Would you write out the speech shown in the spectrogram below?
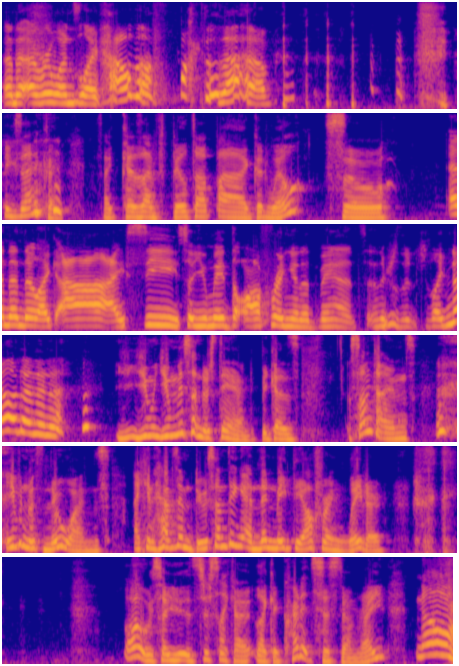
And everyone's like, "How the fuck does that happen?" exactly. it's like, because I've built up uh, goodwill, so. And then they're like, "Ah, I see. So you made the offering in advance." And they're just like, "No, no, no, no." You, you misunderstand because sometimes, even with new ones, I can have them do something and then make the offering later. oh, so you, it's just like a like a credit system, right? No.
